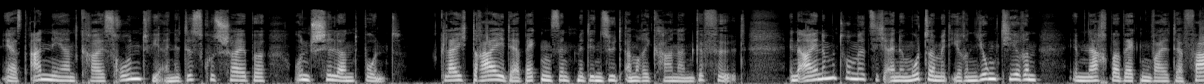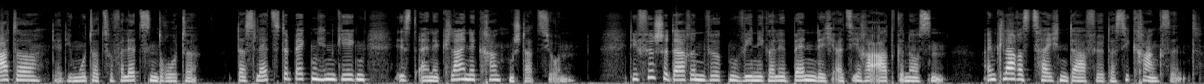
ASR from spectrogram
Er ist annähernd kreisrund wie eine Diskusscheibe und schillernd bunt. Gleich drei der Becken sind mit den Südamerikanern gefüllt. In einem tummelt sich eine Mutter mit ihren Jungtieren, im Nachbarbecken weilt der Vater, der die Mutter zu verletzen drohte. Das letzte Becken hingegen ist eine kleine Krankenstation. Die Fische darin wirken weniger lebendig als ihre Artgenossen. Ein klares Zeichen dafür, dass sie krank sind.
